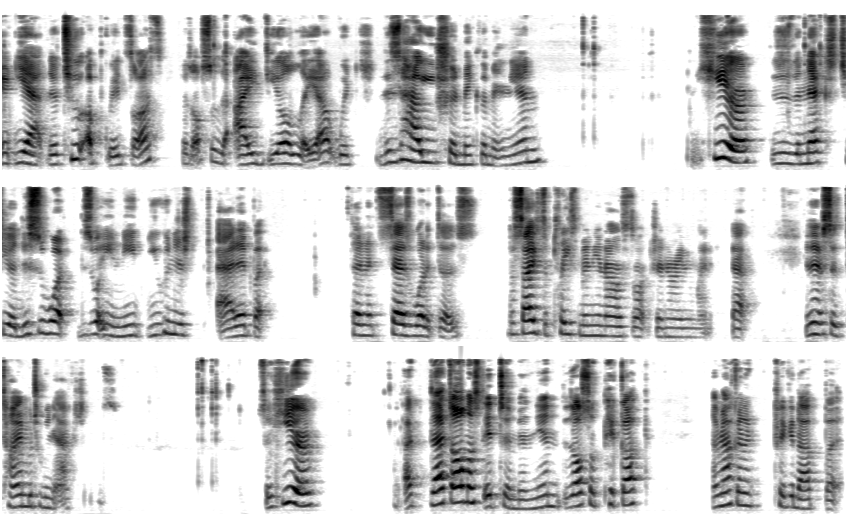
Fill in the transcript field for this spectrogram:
and yeah, there are two upgrade slots. There's also the ideal layout, which this is how you should make the minion. And here, this is the next tier. This is what this is what you need. You can just add it, but then it says what it does. Besides the place minion, I'll start generating my that. And then it says time between actions. So here, that's almost it to a minion. There's also pick up. I'm not going to pick it up, but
